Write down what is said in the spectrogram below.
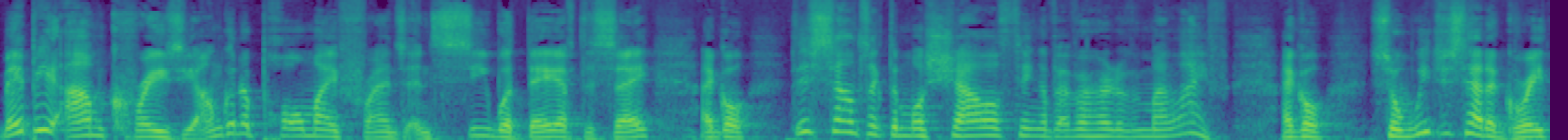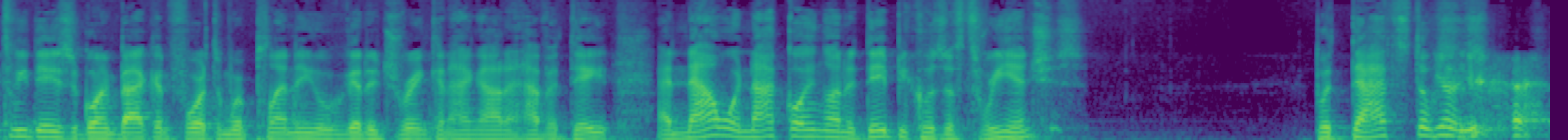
Maybe I'm crazy. I'm going to poll my friends and see what they have to say. I go, this sounds like the most shallow thing I've ever heard of in my life. I go, so we just had a great three days of going back and forth, and we're planning to go get a drink and hang out and have a date, and now we're not going on a date because of three inches. But that's the.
